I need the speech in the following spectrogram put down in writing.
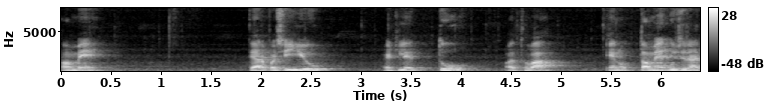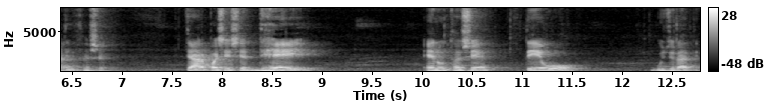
અમે. ત્યાર પછી યુ, એટલે તું અથવા એનું તમે ગુજરાતી થશે. ત્યાર પછી છે ધ્યેય. એનું થશે તેઓ, ગુજરાતી.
